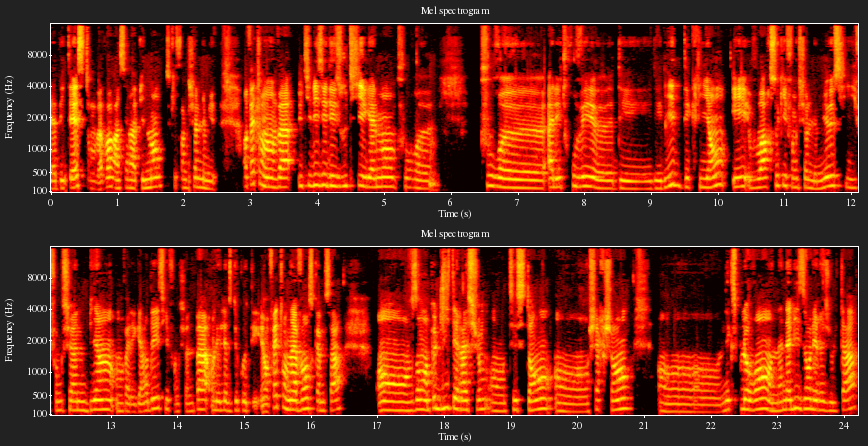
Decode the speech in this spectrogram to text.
l'A/B test, on va voir assez rapidement ce qui fonctionne le mieux. En fait, on va utiliser des outils également pour pour euh, aller trouver euh, des, des, leads, des clients et voir ceux qui fonctionnent le mieux. S'ils fonctionnent bien, on va les garder. S'ils fonctionnent pas, on les laisse de côté. Et en fait, on avance comme ça en faisant un peu de l'itération, en testant, en cherchant, en explorant, en analysant les résultats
